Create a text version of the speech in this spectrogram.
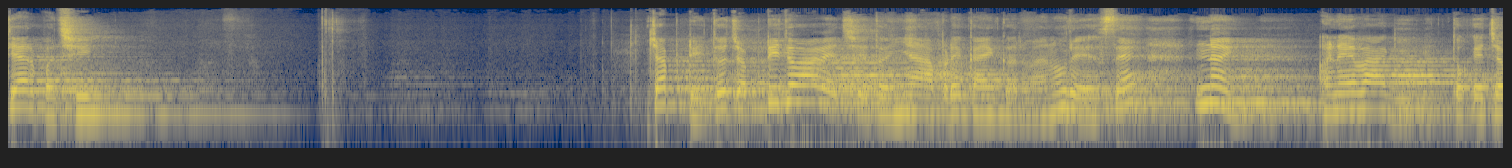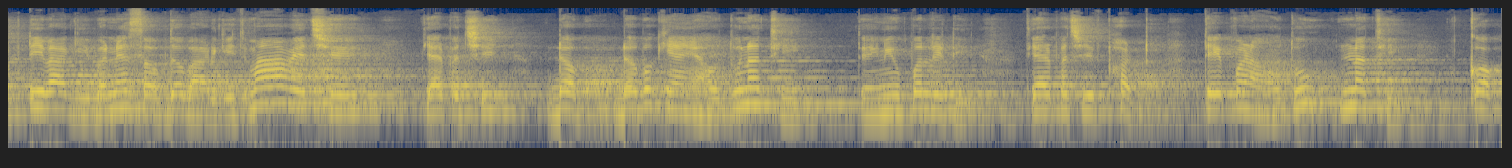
ત્યાર પછી ચપટી, તો ચપટી તો આવે છે, તો અહીંયા આપણે કાંઈ કરવાનું રહેશે નહીં. અને વાગી, તો કે ચપટી વાગી, બંને શબ્દો બાળગીતમાં આવે છે. ત્યાર પછી ડબ ડબ ક્યાંય આવતું નથી, તો એની ઉપર લીટી. ત્યાર પછી ફટ, તે પણ આવતું નથી. કપ,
